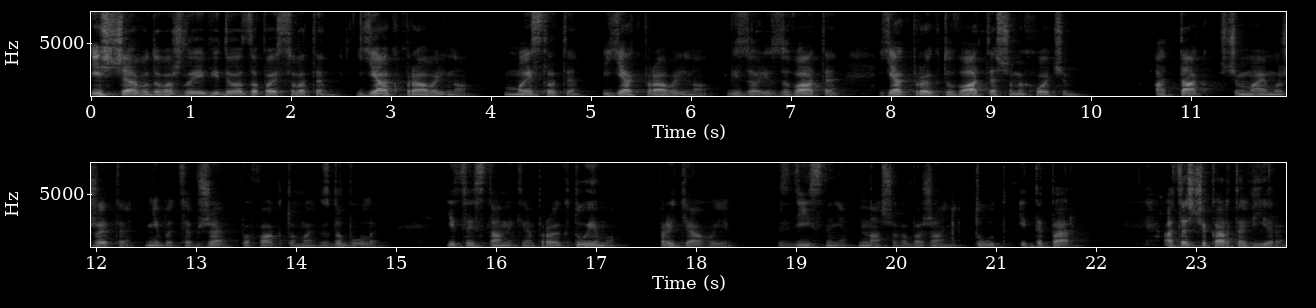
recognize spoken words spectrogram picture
І ще буду важливі відео записувати, як правильно мислити, як правильно візуалізувати, як проєктувати що ми хочемо. А так, що ми маємо жити, ніби це вже по факту ми здобули. І цей стан, який ми проєктуємо, притягує здійснення нашого бажання тут і тепер. А це ще карта віри.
